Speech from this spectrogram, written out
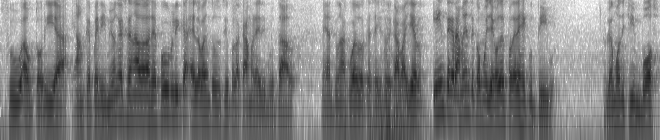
su autoría, aunque perimió en el Senado de la República, él lo va a introducir por la Cámara de Diputados, mediante un acuerdo que se hizo de caballero, íntegramente como llegó del Poder Ejecutivo. Lo hemos dicho en voz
